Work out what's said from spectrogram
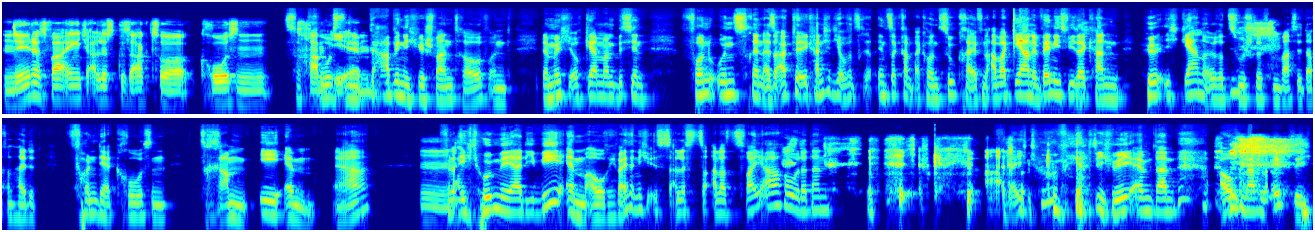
Nee, das war eigentlich alles gesagt zur großen Zur Tram großen- EM. Da bin ich gespannt drauf. Und da möchte ich auch gerne mal ein bisschen von unseren, also aktuell kann ich nicht auf unseren Instagram-Account zugreifen, aber gerne, wenn ich es wieder kann, höre ich gerne eure Zuschriften, was ihr davon haltet, von der großen Tram-EM. Ja. Mhm. Vielleicht holen wir ja die WM auch. Ich weiß ja nicht, ist es alles alle zwei Jahre oder dann? Ich habe keine Ahnung. Vielleicht holen wir ja die WM dann auch nach Leipzig.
